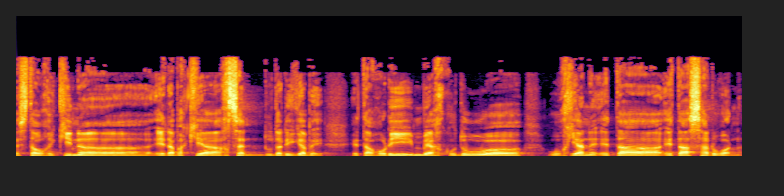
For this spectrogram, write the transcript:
ez da horrekin eh, erabakia hartzen, dudarik gabe. Eta hori beharko du urrian eta, eta azaruan.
